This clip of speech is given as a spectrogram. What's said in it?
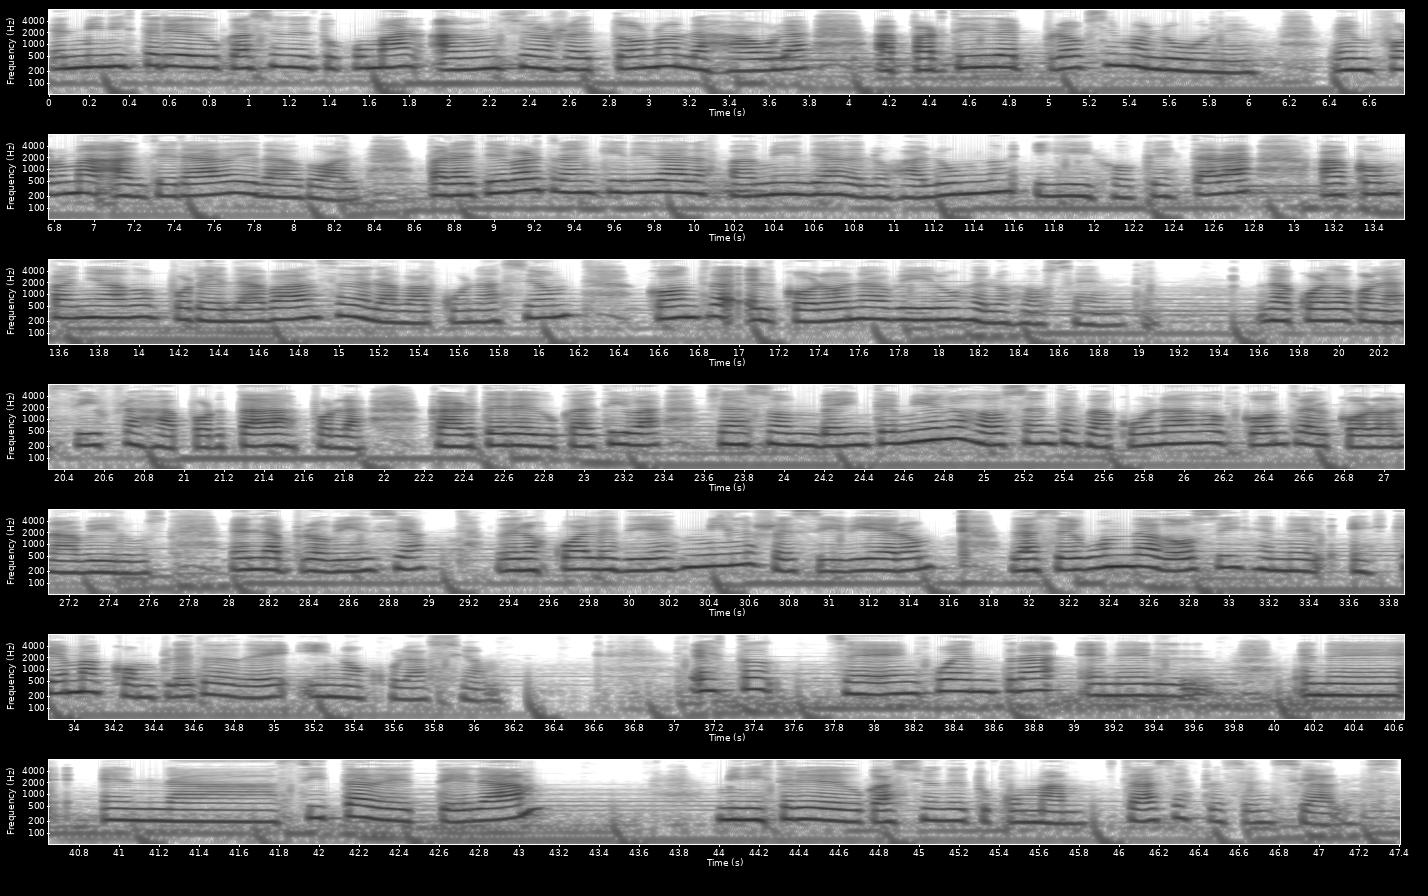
El Ministerio de Educación de Tucumán anunció el retorno a las aulas a partir del próximo lunes en forma alterada y gradual para llevar tranquilidad a las familias de los alumnos y hijos que estará acompañado por el avance de la vacunación contra el coronavirus de los docentes. De acuerdo con las cifras aportadas por la cartera educativa, ya son 20.000 los docentes vacunados contra el coronavirus en la provincia, de los cuales 10.000 recibieron la segunda dosis en el esquema completo de inoculación. Esto se encuentra en, el, en, la cita de TELAM, Ministerio de Educación de Tucumán, clases presenciales.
